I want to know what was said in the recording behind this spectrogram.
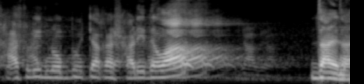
শাশুড়ির নব্বই টাকা শাড়ি দেওয়া যায় না।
